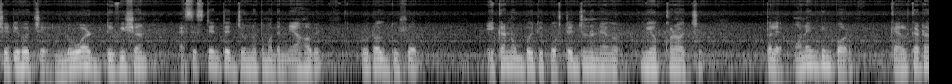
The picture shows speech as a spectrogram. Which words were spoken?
সেটি হচ্ছে লোয়ার ডিভিশন অ্যাসিস্ট্যান্টের জন্য তোমাদের নেওয়া হবে। টোটাল দুশো একানব্বইটি পোস্টের জন্য নিয়োগ করা হচ্ছে। তাহলে অনেক দিন পর ক্যালকাটা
